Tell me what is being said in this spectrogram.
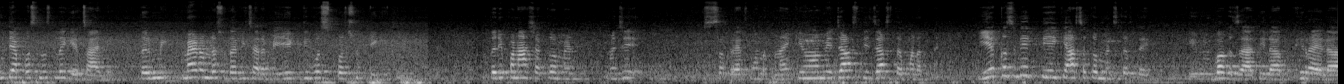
उद्यापासूनच लगेच आले. तर मी मॅडमला सुद्धा विचारा मी एक दिवस पण सुट्टी घेतली तरी पण अशा कमेंट म्हणजे सगळ्यात म्हणत नाही किंवा मी जास्तीत जास्त म्हणत नाही. एकच व्यक्ती आहे की असं कमेंट्स करते की बघ जा तिला फिरायला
